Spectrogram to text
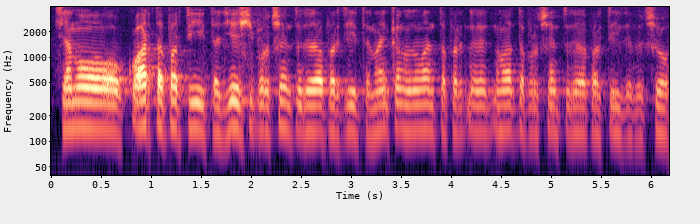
Siamo quarta partita, 10% della partita, mancano 90%, 90% della partita, perciò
